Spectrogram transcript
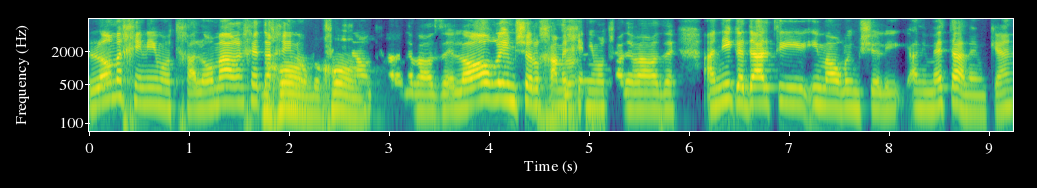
לא מכינים אותך, לא מערכת נכון, החינוך נכון. מכינה אותך לדבר הזה, לא ההורים שלך זה... מכינים אותך לדבר הזה. אני גדלתי עם ההורים שלי, אני מתה עליהם, כן?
